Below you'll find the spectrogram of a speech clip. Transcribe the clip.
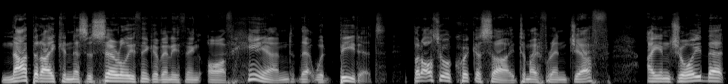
Not that I can necessarily think of anything offhand that would beat it. But also a quick aside to my friend Jeff. I enjoyed that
